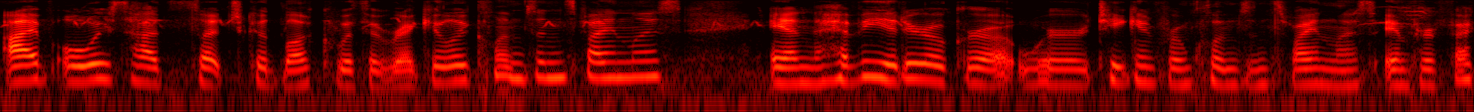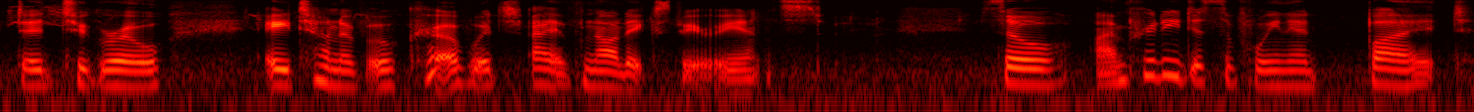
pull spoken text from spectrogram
I've always had such good luck with the regular Clemson spineless, and the heavy hitter okra were taken from Clemson spineless and perfected to grow a ton of okra, which I have not experienced. So I'm pretty disappointed, but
